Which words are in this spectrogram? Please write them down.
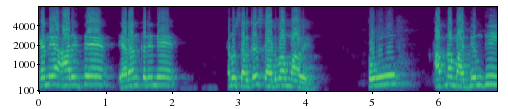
એને આ રીતે હેરાન કરીને એનું સરઘસ કાઢવામાં આવે, તો હું આપના માધ્યમથી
